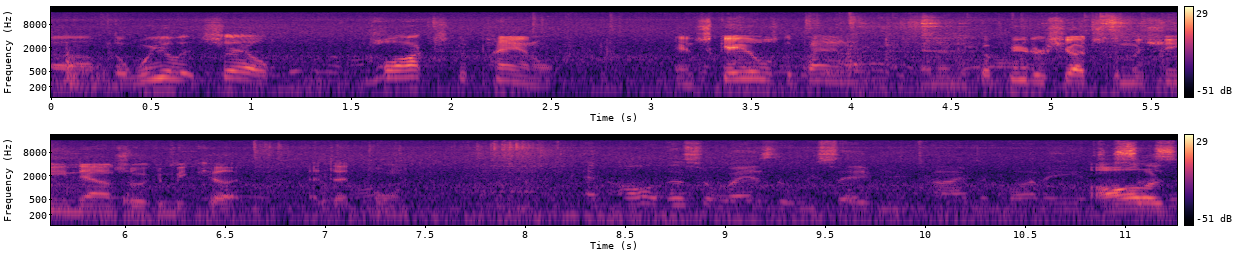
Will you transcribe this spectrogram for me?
Um, the wheel itself clocks the panel and scales the panel, and then the computer shuts the machine down so it can be cut at that point. And all of this are ways that we save you time and money. and All of-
